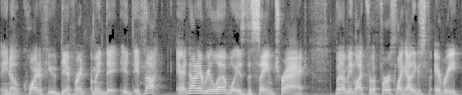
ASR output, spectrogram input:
you know quite a few different. I mean, they, it, it's not eh, not every level is the same track, but I mean, like for the first like I think it's every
